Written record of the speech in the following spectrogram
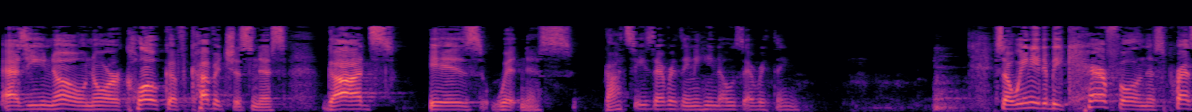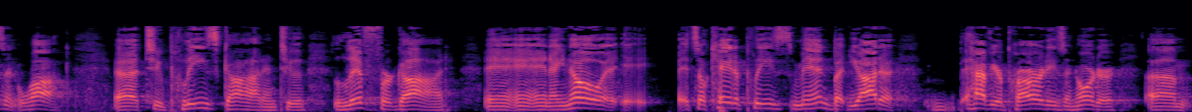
as ye know, nor cloak of covetousness. God's is witness. God sees everything. He knows everything. So we need to be careful in this present walk uh, to please God and to live for God. And, and I know it's okay to please men, but you ought to have your priorities in order. Um,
